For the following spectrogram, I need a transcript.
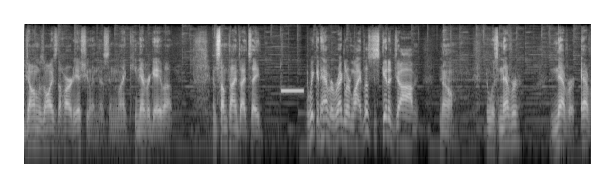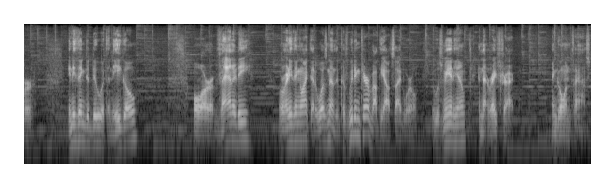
John was always the hard issue in this, and like he never gave up. And sometimes I'd say, we could have a regular life. Let's just get a job. No, there was never, never, ever anything to do with an ego or vanity or anything like that. It wasn't anything because we didn't care about the outside world. It was me and him and that racetrack and going fast.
